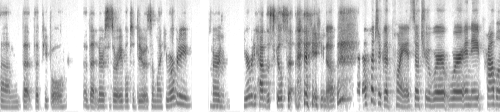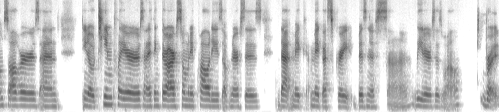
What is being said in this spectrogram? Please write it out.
um, that the people that nurses are able to do so i'm like you already are mm-hmm you already have the skill set you know? Yeah, that's such a good point it's so true we're we're innate problem solvers and you know team players and i think there are so many qualities of nurses that make make us great business uh, leaders as well. Right.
